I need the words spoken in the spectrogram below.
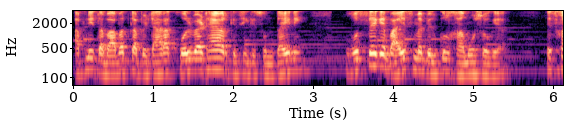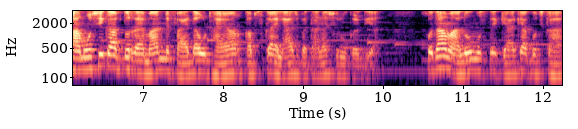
اپنی طبابت کا پٹارا کھول بیٹھا ہے اور کسی کی سنتا ہی نہیں۔ غصے کے باعث میں بالکل خاموش ہو گیا۔ اس خاموشی کا عبد الرحمان نے فائدہ اٹھایا اور قبض کا علاج بتانا شروع کر دیا۔ خدا معلوم اس نے کیا کیا کچھ کہا۔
